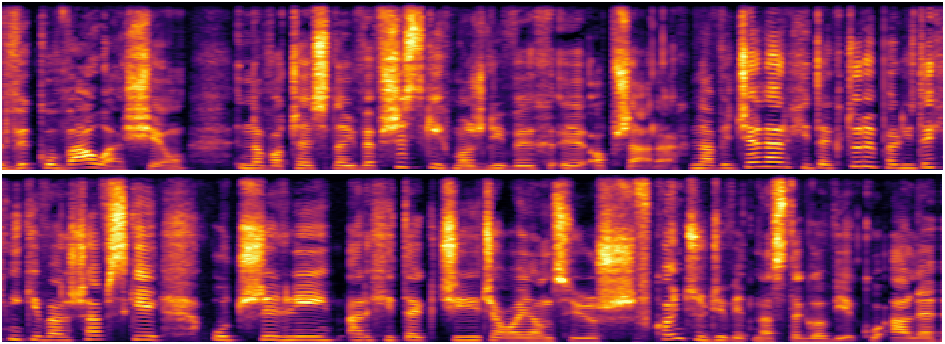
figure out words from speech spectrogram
wykuwała się nowoczesność we wszystkich możliwych y, obszarach. Na Wydziale Architektury Politechniki Warszawskiej uczyli architekci działający już w końcu XIX wieku, ale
